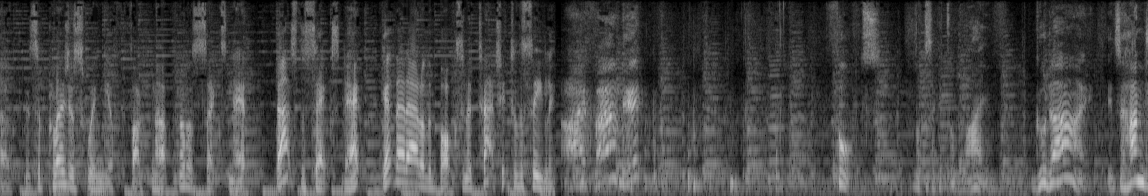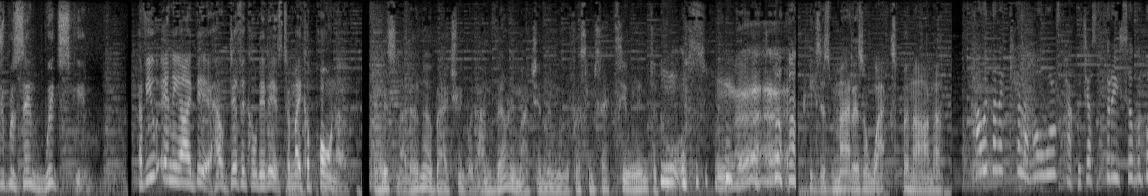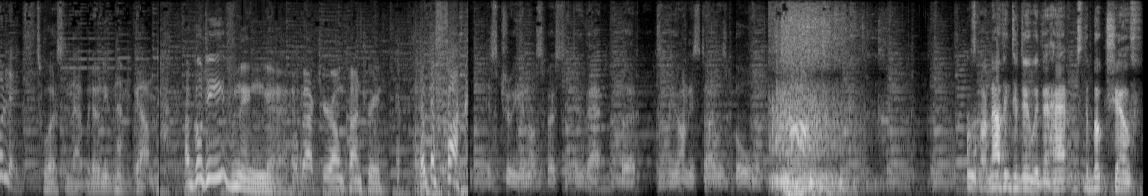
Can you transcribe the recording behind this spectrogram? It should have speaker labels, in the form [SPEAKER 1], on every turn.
[SPEAKER 1] porno. It's a pleasure swing, you fuck nut, not a sex net. That's the sex net. Get that out of the box and attach it to the ceiling.
[SPEAKER 2] I found it. Thoughts?
[SPEAKER 3] Looks like it's alive.
[SPEAKER 2] Good eye. It's 100% witch skin.
[SPEAKER 1] Have you any idea how difficult it is to make a porno?
[SPEAKER 4] And listen, I don't know about you, but I'm very much in the mood for some sexual intercourse.
[SPEAKER 1] He's as mad as a wax banana.
[SPEAKER 5] Kill a whole wolf pack with just three silver bullets?
[SPEAKER 1] It's worse than that. We don't even have a gun. A good evening.
[SPEAKER 6] Uh, Go back to your own country. What the fuck?
[SPEAKER 1] It's true you're not supposed to do that, but to be honest, I was bored.
[SPEAKER 2] It's got nothing to do with the hat. It's the bookshelf.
